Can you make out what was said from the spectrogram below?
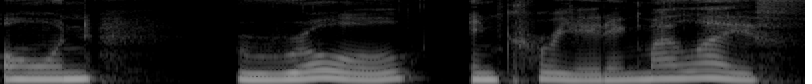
own role in creating my life.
